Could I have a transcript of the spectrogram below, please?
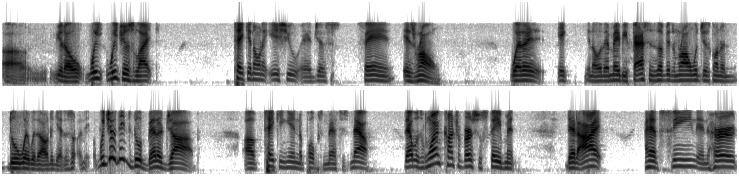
Uh, you know, we we just like taking on an issue and just saying it's wrong, whether it, it you know there may be facets of it wrong. We're just going to do away with it altogether. So we just need to do a better job of taking in the Pope's message. Now, there was one controversial statement that I have seen and heard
